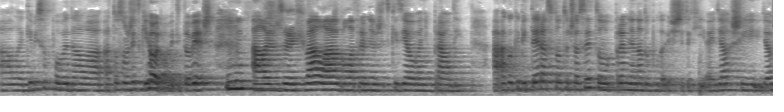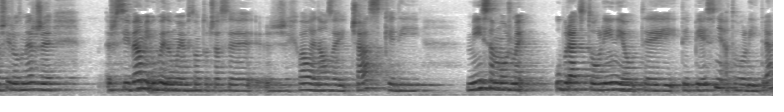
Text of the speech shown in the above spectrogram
Ale keby som povedala, a to som vždy hovorila, ty to vieš, mm-hmm. ale že chvála bola pre mňa vždy zjavovaním pravdy. A ako keby teraz v tomto čase to pre mňa nadobúda ešte taký aj ďalší, ďalší rozmer, že, že si veľmi uvedomujem v tomto čase, že chvála je naozaj čas, kedy my sa môžeme ubrať tou líniou tej, tej piesne a toho lídra,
